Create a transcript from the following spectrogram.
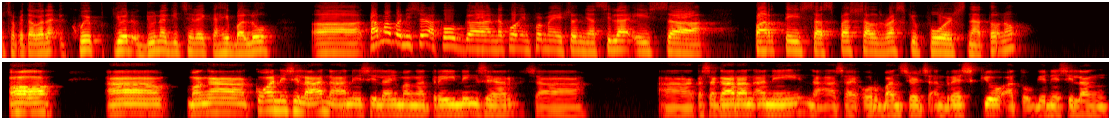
sa pitawagan equipped gyud ug dunay gid sila kahibalo. Uh, tama ba ni sir ako uh, nakuha information niya sila is uh, parte sa Special Rescue Force nato no? Oo. Ah, mga kuan ni sila na ani sila yung mga training sir sa ah, kasagaran ani na sa urban search and rescue ato gini silang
